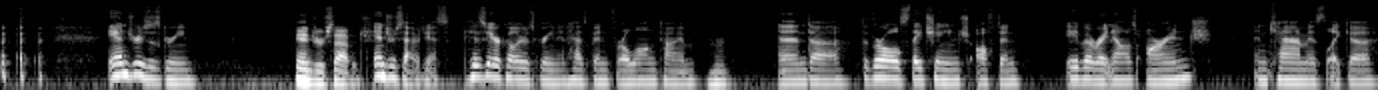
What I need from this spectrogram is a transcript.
Andrew's is green. Andrew Savage. Andrew Savage, yes. His hair color is green. It has been for a long time. Mm-hmm. And uh, the girls, they change often. Ava right now is orange, and Cam is like a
